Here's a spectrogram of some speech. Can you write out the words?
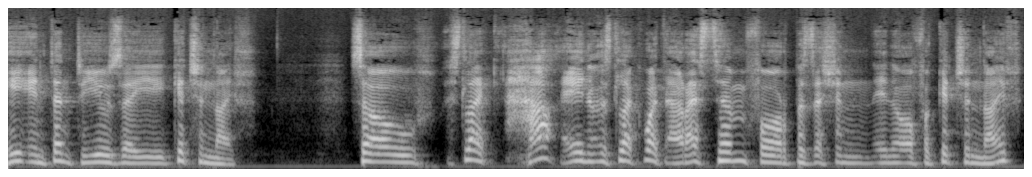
he intend to use a kitchen knife so it's like how you know it's like what arrest him for possession you know of a kitchen knife.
